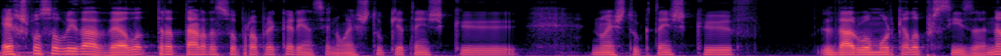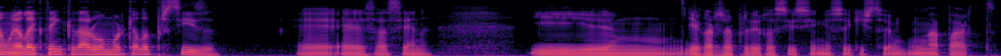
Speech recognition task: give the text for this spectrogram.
é responsabilidade dela tratar da sua própria carência. Não és tu que a tens que. Não és tu que tens que lhe dar o amor que ela precisa. Não, ela é que tem que dar o amor que ela precisa. É, é essa a cena. E, um, e, agora já perdi o raciocínio. Eu sei que isto foi um à parte.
